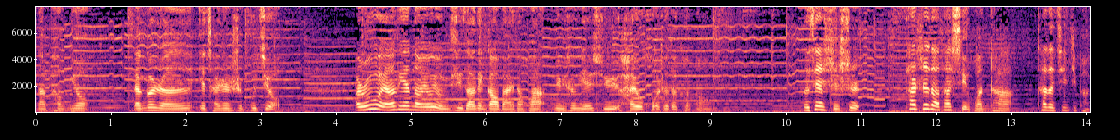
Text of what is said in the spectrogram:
男朋友，两个人也才认识不久。而如果杨天能有勇气早点告白的话，女生也许还有活着的可能。可现实是，他知道他喜欢他，他的亲戚朋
